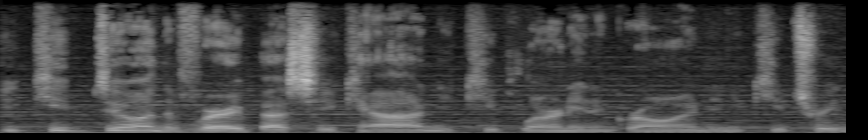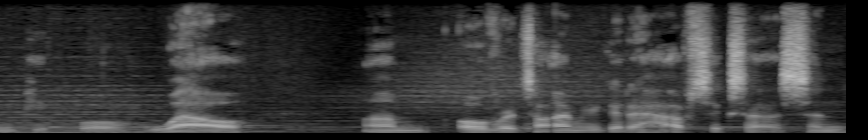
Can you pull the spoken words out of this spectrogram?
You keep doing the very best you can, you keep learning and growing, and you keep treating people well. Um, over time, you're going to have success. And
